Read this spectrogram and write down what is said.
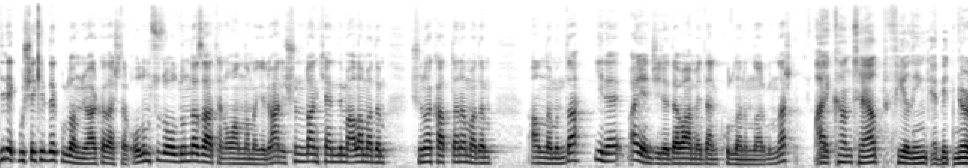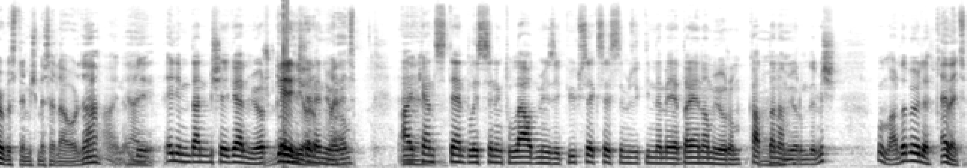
direkt bu şekilde kullanılıyor arkadaşlar. Olumsuz olduğunda zaten o anlama geliyor. Hani şundan kendimi alamadım, şuna katlanamadım anlamında yine ing ile devam eden kullanımlar bunlar. I can't help feeling a bit nervous demiş mesela orada. Aynen. Yani Bir elimden bir şey gelmiyor. Geriliyorum, Endişeleniyorum. evet. I can't stand listening to loud music. Yüksek sesli müzik dinlemeye dayanamıyorum, katlanamıyorum demiş. Bunlar da böyle. Evet,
